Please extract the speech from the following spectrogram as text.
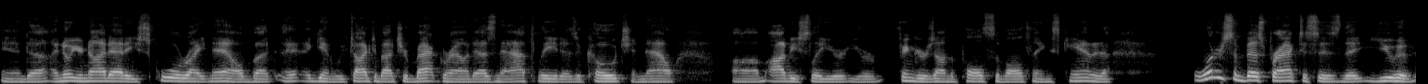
And uh, I know you're not at a school right now, but uh, again, we've talked about your background as an athlete, as a coach, and now um, obviously, your your fingers on the pulse of all things Canada. What are some best practices that you have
